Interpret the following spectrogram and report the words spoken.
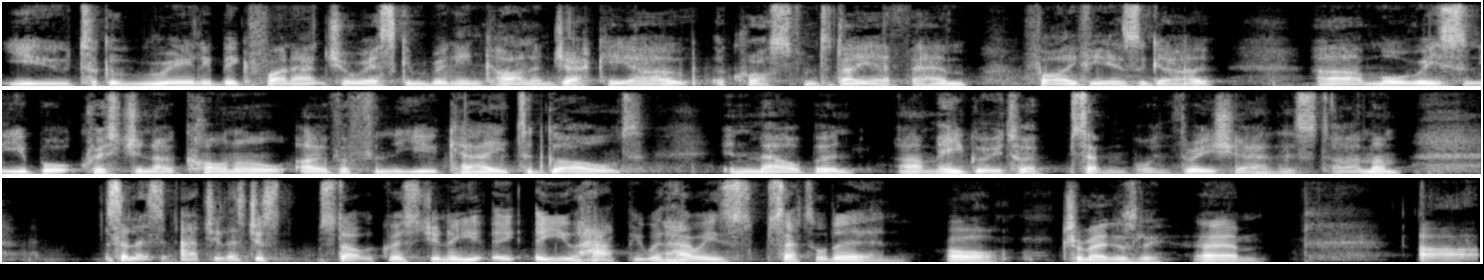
You took a really big financial risk in bringing Kyle and Jackie O across from Today FM five years ago. Uh, more recently, you brought Christian O'Connell over from the UK to Gold in Melbourne. Um, he grew to a 7.3 share this time. Um, so let's actually let's just start with Christian. Are you are you happy with how he's settled in? Oh, tremendously. Um, uh,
